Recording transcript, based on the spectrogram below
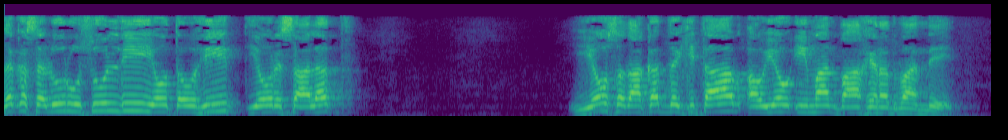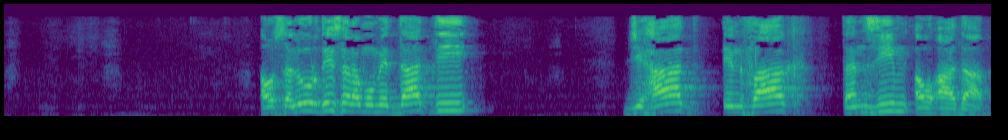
زکه سلور اصول دی یو توحید یو رسالت یو صداقت د کتاب او یو ایمان په آخرت باندې او سلور دې سره ممدات دي جهاد انفاق تنظیم او آداب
